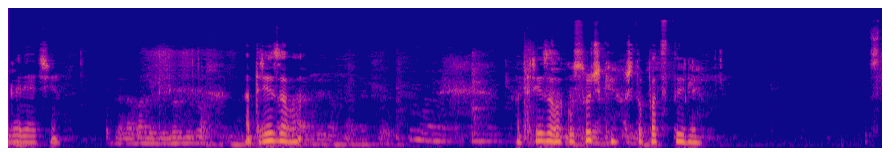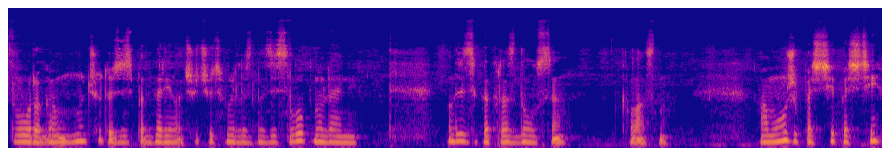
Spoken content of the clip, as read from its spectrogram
Горячие. Отрезала. Отрезала кусочки, что подстыли. С творогом. Ну, что-то здесь подгорело, чуть-чуть вылезло. Здесь лопнули они. Смотрите, как раздулся. Классно. А мы уже почти-почти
